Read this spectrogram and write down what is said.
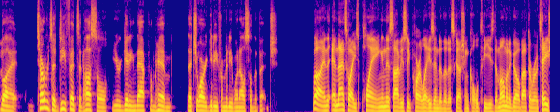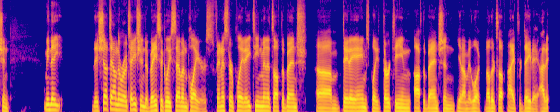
But in terms of defense and hustle, you're getting that from him that you are getting from anyone else on the bench. Well, and, and that's why he's playing. And this obviously parlays into the discussion Cole teased a moment ago about the rotation. I mean, they they shut down the rotation to basically seven players. Finister played 18 minutes off the bench. Um, Dai Dai Ames played 13 off the bench. And, you know, I mean, look, another tough night for Dai Dai. I did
